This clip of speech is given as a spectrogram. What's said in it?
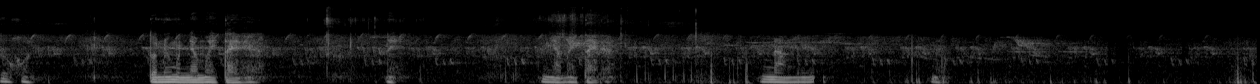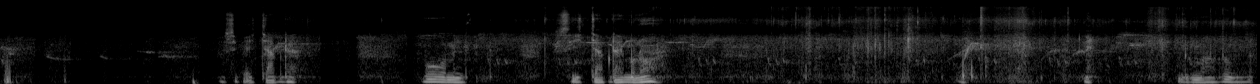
ทุกคน ตัวนึงมันยังไม่ตายเลย มันยังไม่ตายเลยนั่งนี่นี่เราสิไปจับเด้อโบว่ามันสิจับได้บ่เนาะอุ๊ยนี่บินมาเบิ่งน่ะ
